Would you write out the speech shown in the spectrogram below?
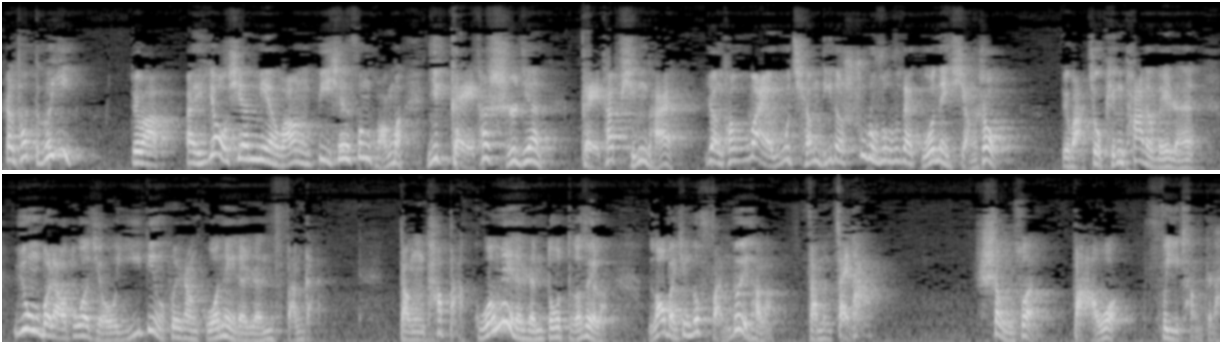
让他得意，对吧？哎，要先灭亡，必先疯狂嘛。你给他时间，给他平台，让他外无强敌的舒舒服服在国内享受，对吧？就凭他的为人，用不了多久，一定会让国内的人反感。等他把国内的人都得罪了，老百姓都反对他了，咱们再打，胜算把握。非常之大，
